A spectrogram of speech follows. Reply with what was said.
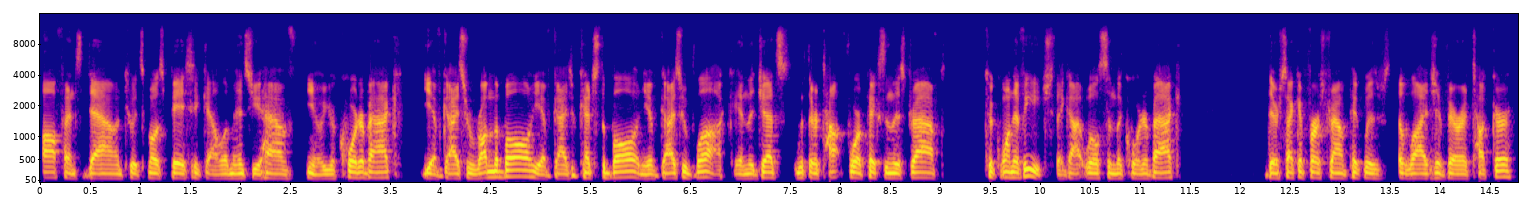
offense down to its most basic elements, you have, you know, your quarterback, you have guys who run the ball, you have guys who catch the ball, and you have guys who block. And the Jets, with their top four picks in this draft, took one of each. They got Wilson, the quarterback, their second first round pick was Elijah Vera-Tucker.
